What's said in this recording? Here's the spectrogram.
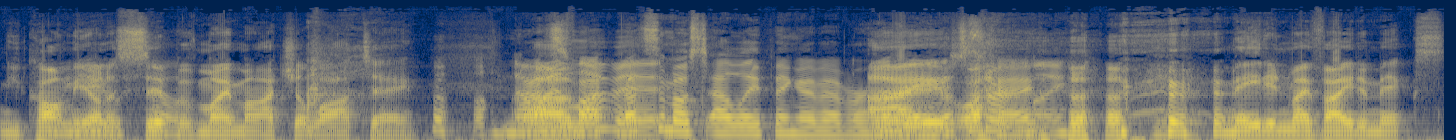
You caught We me on a sip so- of my matcha latte, No, that's, I Um, love it. that's the most LA thing I've ever heard. I- It's okay. certainly. made in my Vitamix.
